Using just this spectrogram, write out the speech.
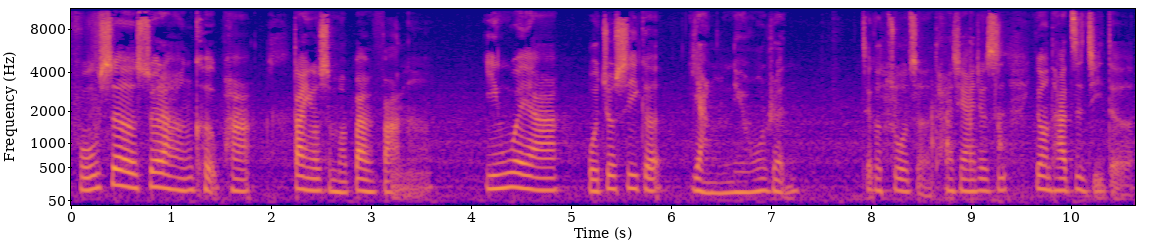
辐射虽然很可怕，但有什么办法呢？因为啊，我就是一个养牛人。这个作者他现在就是用他自己的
